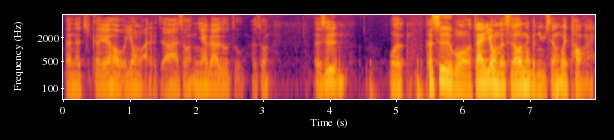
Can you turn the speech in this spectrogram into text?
等了几个月后，我用完了之后，他说：“你要不要入住？”他说：“可是我，可是我在用的时候，那个女生会痛。”哎。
